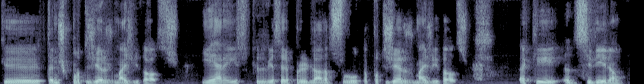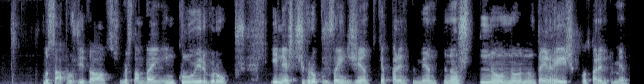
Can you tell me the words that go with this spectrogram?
que temos que proteger os mais idosos. E era isso que devia ser a prioridade absoluta, proteger os mais idosos. Aqui decidiram começar pelos idosos, mas também incluir grupos, e nestes grupos vem gente que aparentemente não, não, não, não tem risco, aparentemente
